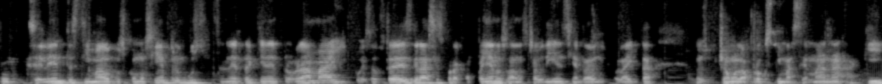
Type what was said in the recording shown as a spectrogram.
Excelente, estimado. Pues como siempre, un gusto tenerte aquí en el programa y pues a ustedes gracias por acompañarnos a nuestra audiencia en Radio Nicolaita. Nos escuchamos la próxima semana aquí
